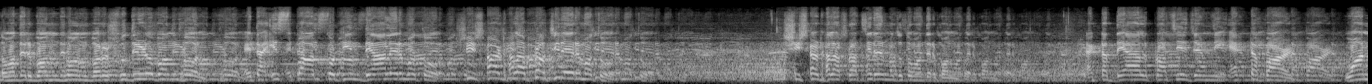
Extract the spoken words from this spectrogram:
তোমাদের বন্ধন বড় সুদৃঢ় বন্ধন। এটা ইস্পাত কঠিন দেয়ালের মতো, সীসা ঢালা প্রাচীরের মতো। সীসা ঢালা প্রাচীরের মতো তোমাদের বন্ধন। একটা দেয়াল প্রাচীর যেমনি একটা part one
